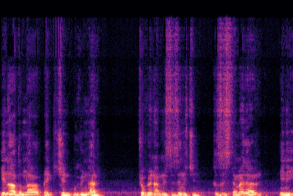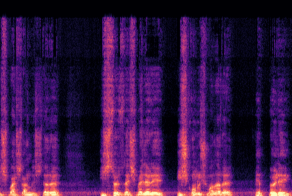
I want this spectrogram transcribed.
Yeni adımlar atmak için bu günler çok önemli sizin için. Kız istemeler, yeni iş başlangıçları, iş sözleşmeleri, iş konuşmaları hep böyle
